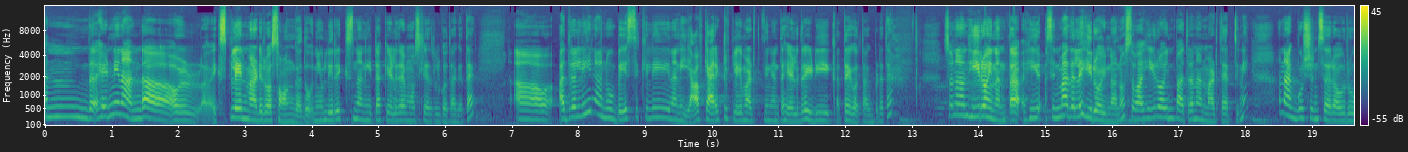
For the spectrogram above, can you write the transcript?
ಒಂದು ಹೆಣ್ಣಿನ ಅಂದ ಅವಳು ಎಕ್ಸ್ಪ್ಲೇನ್ ಮಾಡಿರೋ ಸಾಂಗ್ ಅದು. ನೀವು ಲಿರಿಕ್ಸ್ನ ನೀಟಾಗಿ ಕೇಳಿದ್ರೆ ಮೋಸ್ಟ್ಲಿ ಅದ್ರಲ್ಲಿ ಗೊತ್ತಾಗುತ್ತೆ. ಅದರಲ್ಲಿ ನಾನು ಬೇಸಿಕಲಿ ನಾನು ಯಾವ ಕ್ಯಾರೆಕ್ಟರ್ ಪ್ಲೇ ಮಾಡ್ತೀನಿ ಅಂತ ಹೇಳಿದ್ರೆ ಇಡೀ ಕತೆ ಗೊತ್ತಾಗ್ಬಿಡುತ್ತೆ. ಸೊ ನಾನು ಹೀರೋಯಿನ್ ಅಂತ. ಹೀ, ಸಿನಿಮಾದಲ್ಲೇ ಹೀರೋಯಿನ್ ನಾನು. ಸೊ ಆ ಹೀರೋಯಿನ್ ಪಾತ್ರ ನಾನು ಮಾಡ್ತಾ ಇರ್ತೀನಿ. ನಾಗಭೂಷಣ್ ಸರ್ ಅವರು,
